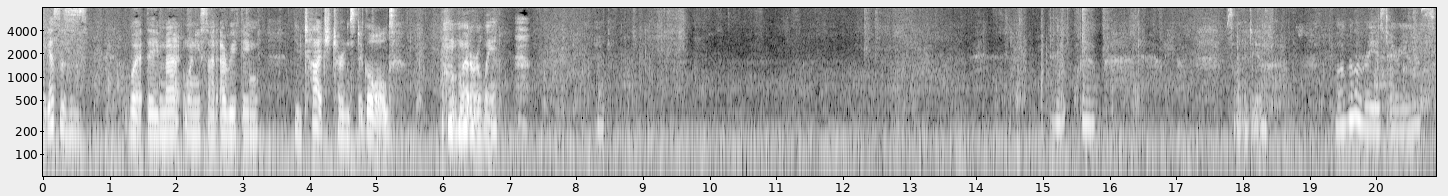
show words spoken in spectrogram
I guess this is what they meant when he said everything you touch turns to gold. Literally. Just want to do over the raised areas.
